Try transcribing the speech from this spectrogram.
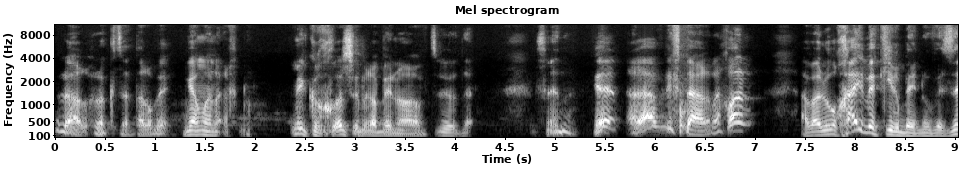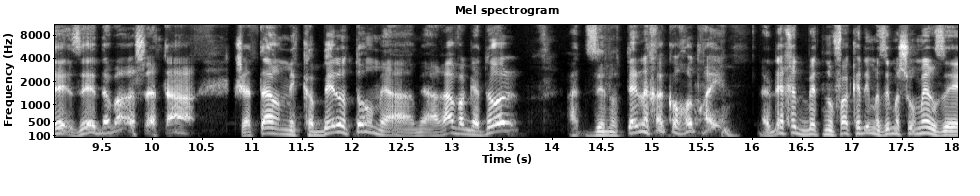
לא, לא קצת, הרבה, גם אנחנו, מכוחו של רבנו הרב צבי יהודה. בסדר, כן, הרב נפטר, נכון, אבל הוא חי בקרבנו, וזה זה דבר שאתה, כשאתה מקבל אותו מה, מהרב הגדול, זה נותן לך כוחות חיים. ללכת בתנופה קדימה, זה מה שהוא אומר, זה,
